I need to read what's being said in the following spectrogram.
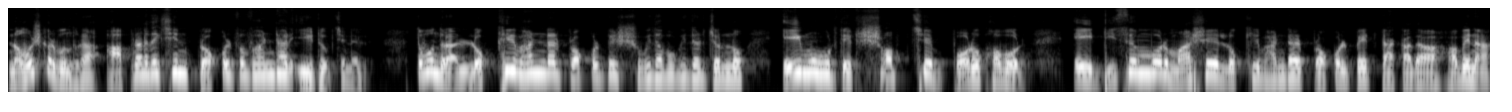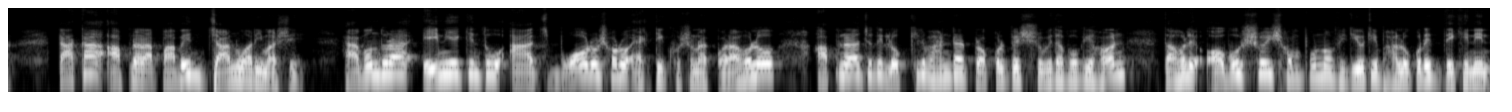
নমস্কার বন্ধুরা, আপনারা দেখছেন প্রকল্প ভাণ্ডার ইউটিউব চ্যানেল। তো বন্ধুরা, লক্ষ্মীর ভাণ্ডার প্রকল্পের সুবিধাভোগীদের জন্য এই মুহূর্তের সবচেয়ে বড় খবর, এই ডিসেম্বর মাসে লক্ষ্মীর ভাণ্ডার প্রকল্পের টাকা দেওয়া হবে না। টাকা আপনারা পাবেন জানুয়ারি মাসে। হ্যাঁ বন্ধুরা, এই নিয়ে কিন্তু আজ বড় সড়ো একটি ঘোষণা করা হলো। আপনারা যদি লক্ষ্মীর ভাণ্ডার প্রকল্পের সুবিধাভোগী হন, তাহলে অবশ্যই সম্পূর্ণ ভিডিওটি ভালো করে দেখে নিন।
